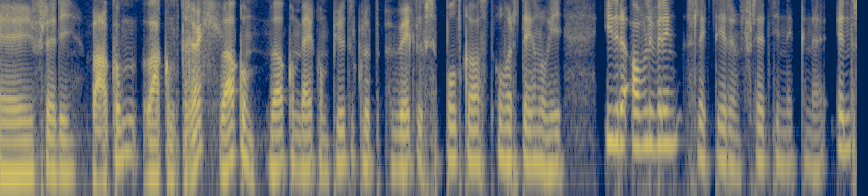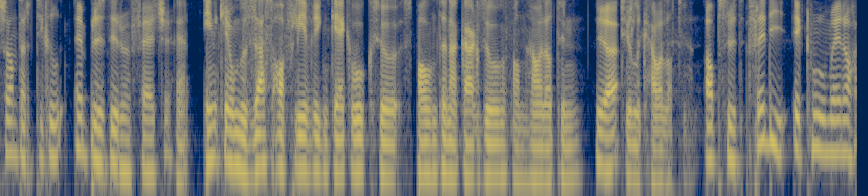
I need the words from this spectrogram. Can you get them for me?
Hey Freddy, welkom, welkom terug. welkom. Welkom bij Computer Club, een wekelijkse podcast over technologie. Iedere aflevering selecteren Freddy en ik een interessant artikel en presenteren een feitje. Ja, Eén keer om de zes afleveringen kijken we ook zo spannend in elkaar zo van gaan we dat doen? Ja, Natuurlijk gaan we dat doen. absoluut. Freddy, ik moet mij nog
